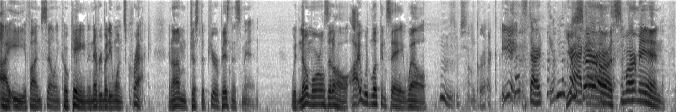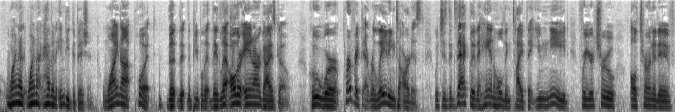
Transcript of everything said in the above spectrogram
i.e., if I'm selling cocaine and everybody wants crack, and I'm just a pure businessman with no morals at all, I would look and say, well, Hmm. On crack. yeah, Start giving the you, crack sir, out. are a smart man. Why not? Why not have an indie division? Why not put the, the, the people that they let all their A and R guys go, who were perfect at relating to artists, which is exactly the hand holding type that you need for your true alternative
